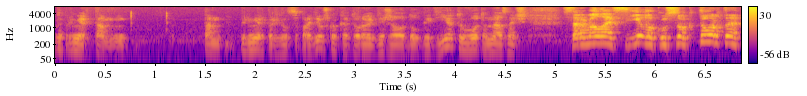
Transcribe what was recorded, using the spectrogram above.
например, там, там пример привелся про девушку, которая держала долго диету, вот она, значит, сорвалась, съела кусок торта,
